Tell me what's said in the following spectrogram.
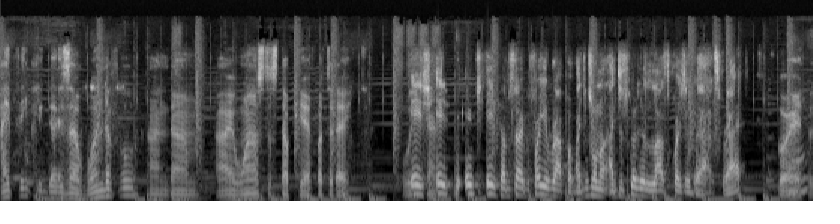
I think you guys are wonderful, and um, I want us to stop here for today. We Ish, can ish, ish, ish, I'm sorry. Before you wrap up, I just want to. I just got the last question to ask. Right go ahead.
